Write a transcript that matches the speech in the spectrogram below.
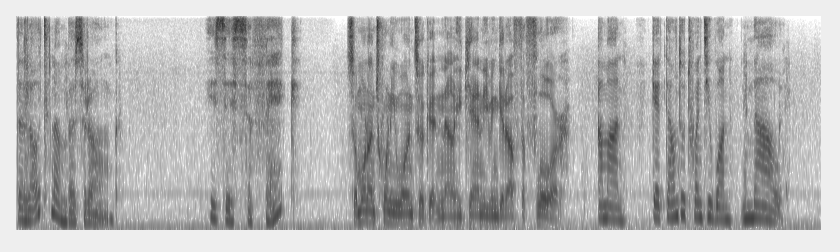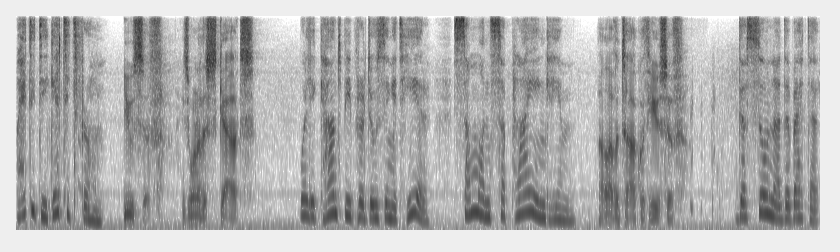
The lot number's wrong. Is this a fake? Someone on 21 took it, and now he can't even get off the floor. Aman, get down to 21 now. Where did he get it from? Yusuf, he's one of the scouts. Well, he can't be producing it here. Someone's supplying him. I'll have a talk with Yusuf. The sooner the better.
